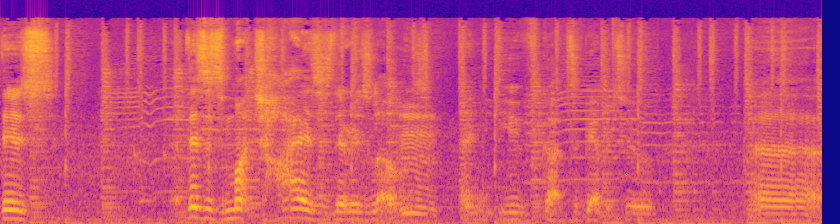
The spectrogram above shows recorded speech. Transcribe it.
there's there's as much highs as there is lows, Mm. and you've got to be able to uh,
